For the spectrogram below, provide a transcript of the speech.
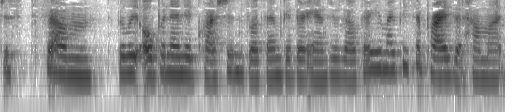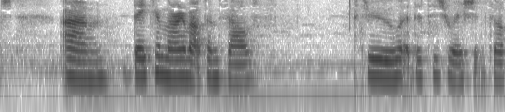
just some really open-ended questions. Let them get their answers out there. You might be surprised at how much um, they can learn about themselves through the situation. So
